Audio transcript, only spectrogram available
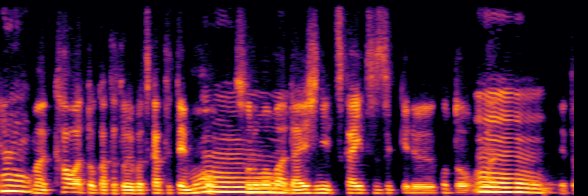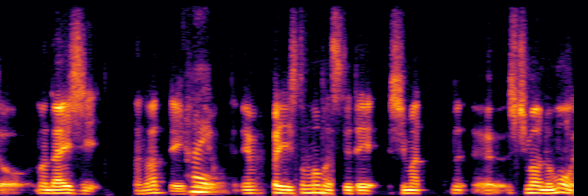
はい、まあ、皮とか例えば使ってても、そのまま大事に使い続けることが、えっとまあ、大事だなっていうふうに思って、やっぱりそのまま捨ててしましまうのも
